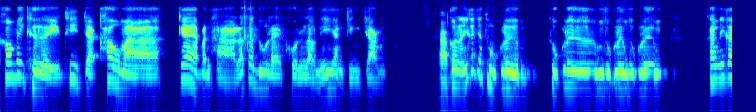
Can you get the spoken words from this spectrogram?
เขาไม่เคยที่จะเข้ามาแก้ปัญหาแล้วก็ดูแลคนเหล่านี้อย่างจริงจังครับคนเหล่านี้ก็จะถูกลืม ถูกลืม ถูกลืม ถูกลืม ครั้งนี้ก็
